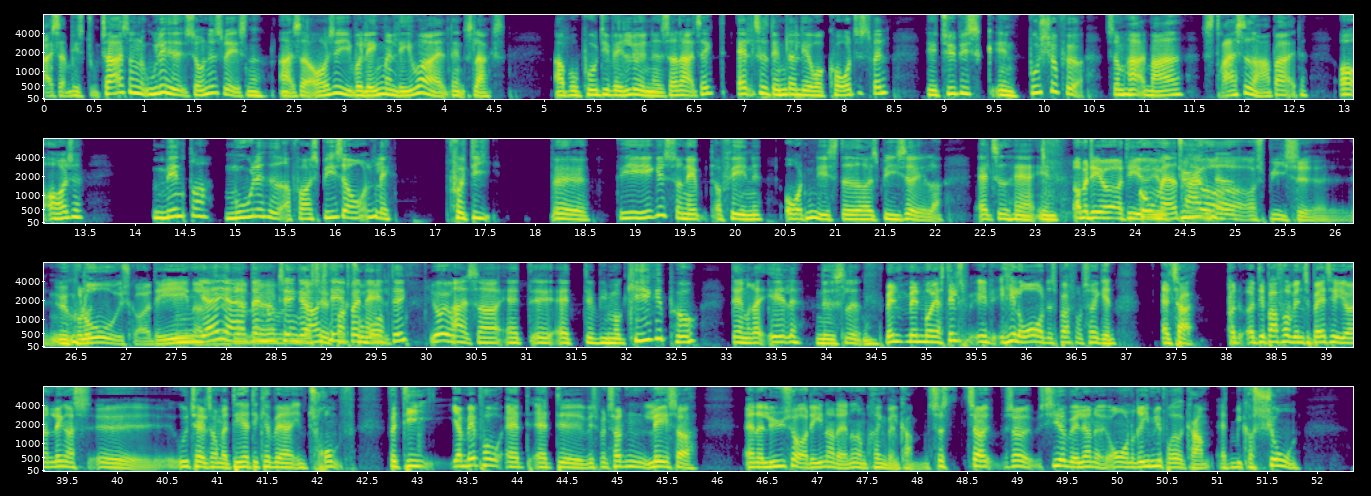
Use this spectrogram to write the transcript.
altså, hvis du tager sådan en ulighed i sundhedsvæsenet, altså også i, hvor længe man lever og alt den slags, apropos de vellønnede, så er der altså ikke altid dem, der lever kortest, vel? Det er typisk en buschauffør, som har et meget stresset arbejde, og også mindre muligheder for at spise ordentligt, fordi øh, det er ikke så nemt at finde ordentlige steder at spise, eller altid have en Nå, men det er jo, og det er God jo dyrere med. at spise økologisk, og det ene og Ja, det ja, men der nu er tænker jeg også helt faktorer. banalt, ikke? Jo, jo. Altså, at, øh, at vi må kigge på den reelle nedslidning. Men, men må jeg stille et helt overordnet spørgsmål så igen? Altså, og, og det er bare for at vende tilbage til Jørgen Længers øh, udtalelse om, at det her det kan være en trumf. Fordi jeg er med på, at, at øh, hvis man sådan læser analyser og det ene og det andet omkring valgkampen, så, så, så siger vælgerne over en rimelig bred kamp, at migration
